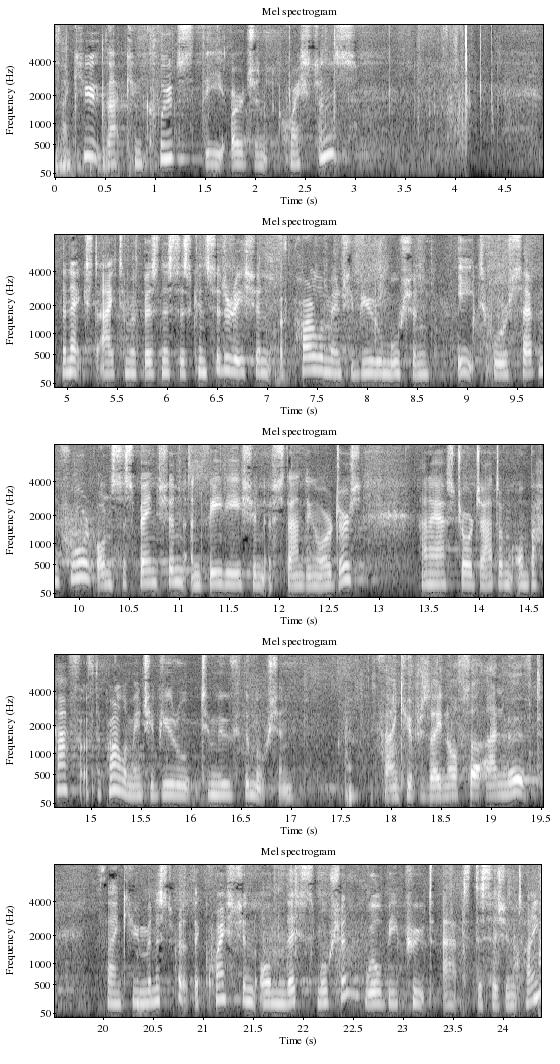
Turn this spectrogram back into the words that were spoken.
Thank you. That concludes the urgent questions. The next item of business is consideration of Parliamentary Bureau Motion 8474 on suspension and variation of standing orders. And I ask George Adam on behalf of the Parliamentary Bureau to move the motion. Thank you, President Officer, and moved. Thank you, Minister. The question on this motion will be put at decision time,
